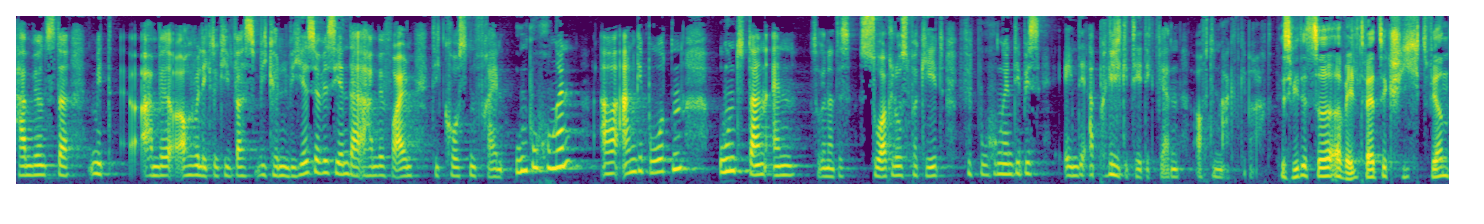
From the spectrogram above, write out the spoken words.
haben wir uns da mit, haben wir auch überlegt, okay, was, wie können wir hier servicieren? Da haben wir vor allem die kostenfreien Umbuchungen äh, angeboten und dann ein sogenanntes Sorglospaket für Buchungen, die bis Ende April getätigt werden, auf den Markt gebracht. Es wird jetzt eine weltweite Geschichte werden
